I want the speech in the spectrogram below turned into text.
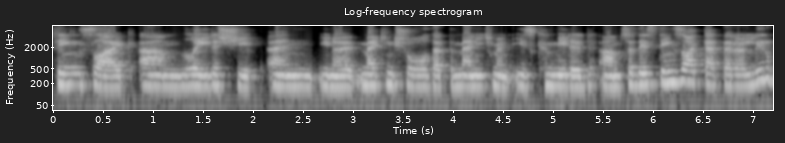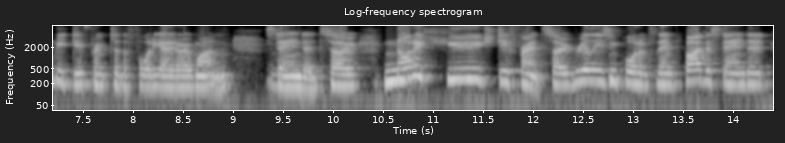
things like um, leadership and you know making sure that the management is committed. Um, so there's things like that that are a little bit different to the 4801 standard. So not a huge difference. So really is important for them to buy the standard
